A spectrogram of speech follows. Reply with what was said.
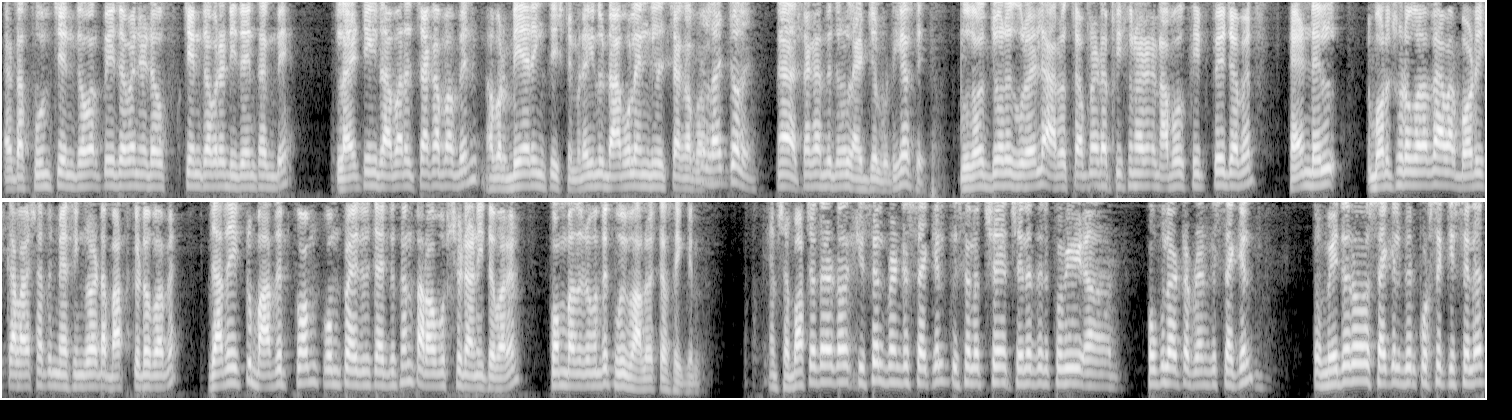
একটা ফুল চেন কভার পেয়ে যাবেন। এটাও চেন কভারের ডিজাইন থাকবে। লাইটিং রাবারের চাকা পাবেন। আবার বেয়ারিং সিস্টেম এটা কিন্তু ডাবল অ্যাঙ্গেলের চাকা পাবেন। লাইট জ্বলে? হ্যাঁ চাকার ভিতরে লাইট জ্বলবে ঠিক আছে? দুধর জোরে ঘুরাইলে আর হচ্ছে আপনার একটা পিছনে একটা ডাবল সিট পেয়ে যাবেন। হ্যান্ডেল বড় ছোট করাতে আবার বডি কালার সাথে ম্যাচিং করা একটা বাস্কেটও পাবে যাদের একটু বাজেট কম কম প্রাইসে চাইতেছেন তারা অবশ্যই এটা নিতে পারেন। কম বাজেটের মধ্যে খুবই ভালো একটা সাইকেল আচ্ছা বাচ্চাদের একটা কিসেল ব্র্যান্ডের সাইকেল কিসেল হচ্ছে ছেলেদের খুবই পপুলার একটা ব্র্যান্ডের সাইকেল তো মেয়েদেরও সাইকেল বের করছে কিসেলের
